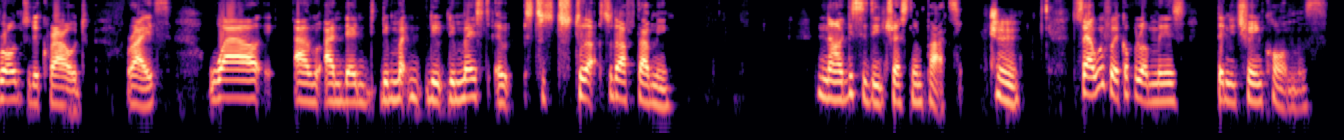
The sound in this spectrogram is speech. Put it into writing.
run to the crowd right? While um, and then the the, the men uh, stood, stood after me. Now this is the interesting part. so I wait for a couple of minutes, then the train comes,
